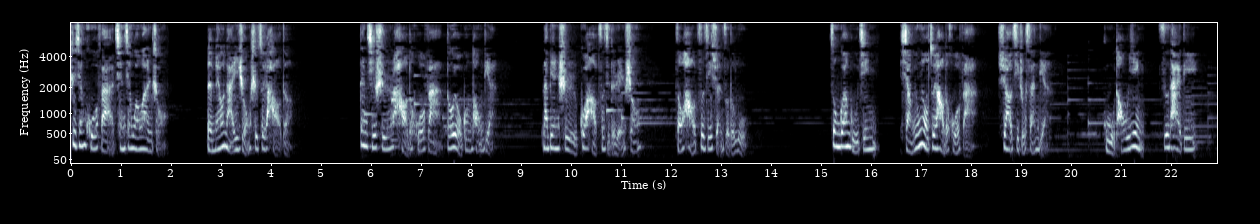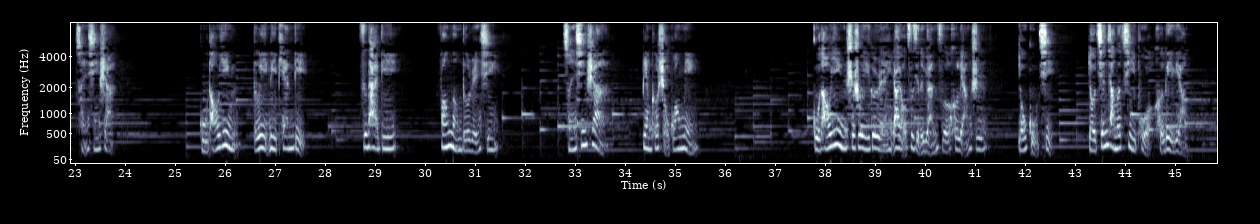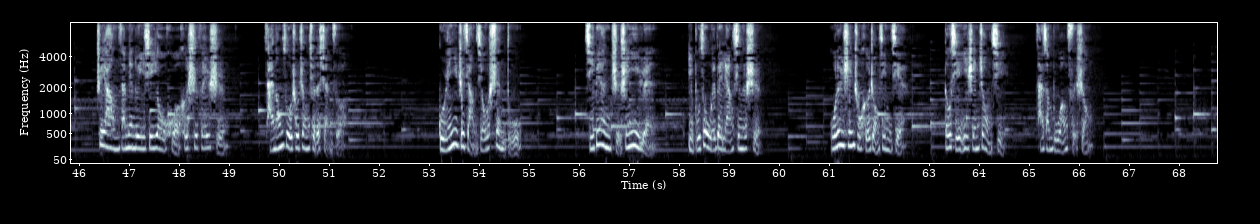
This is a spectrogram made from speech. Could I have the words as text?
世间活法千千万万种，本没有哪一种是最好的。但其实好的活法都有共同点，那便是过好自己的人生，走好自己选择的路。纵观古今，想拥有最好的活法，需要记住三点：骨头硬，姿态低，存心善。骨头硬，得以立天地；姿态低。方能得人心，存心善，便可守光明。骨头硬是说一个人要有自己的原则和良知，有骨气，有坚强的气魄和力量，这样在面对一些诱惑和是非时，才能做出正确的选择。古人一直讲究慎独，即便只身一人，也不做违背良心的事。无论身处何种境界，都携一身正气，才算不枉此生。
